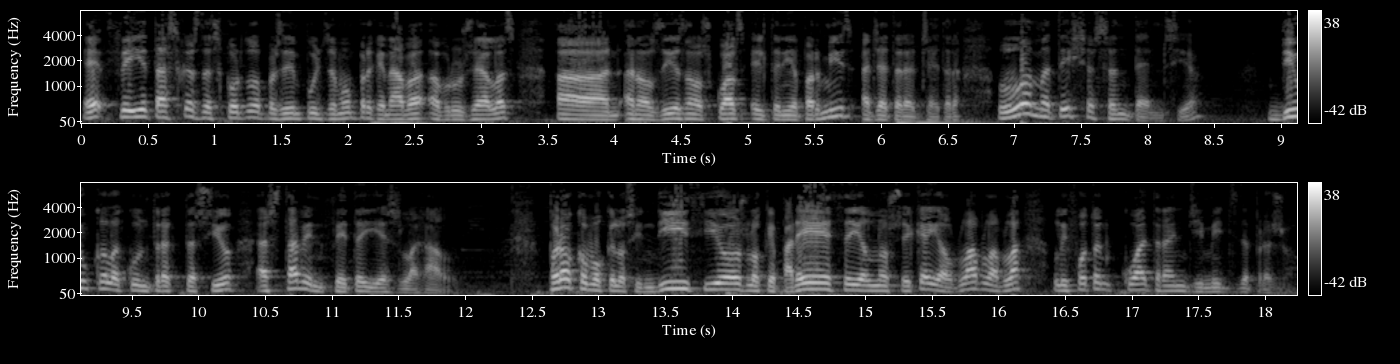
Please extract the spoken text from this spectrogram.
eh, feia tasques d'escorta del president Puigdemont perquè anava a Brussel·les en, en els dies en els quals ell tenia permís, etc etc. La mateixa sentència diu que la contractació està ben feta i és legal però com que los indicios, lo que parece i el no sé què i el bla bla bla li foten 4 anys i mig de presó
